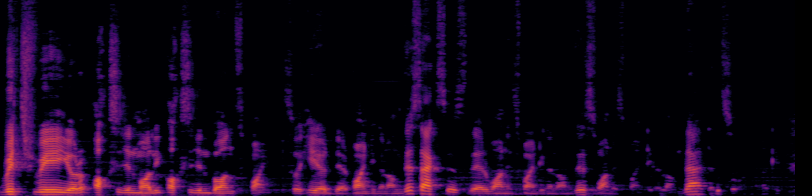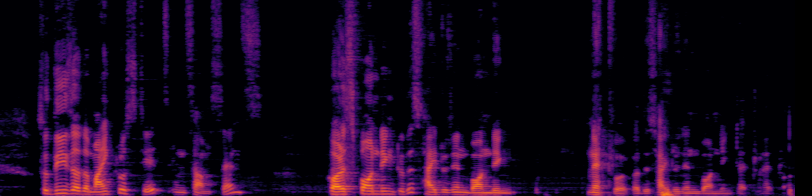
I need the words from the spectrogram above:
which way your oxygen oxygen bonds point. So, here they are pointing along this axis, there one is pointing along this, one is pointing along that and so on. So, these are the microstates in some sense corresponding to this hydrogen bonding network or this hydrogen bonding tetrahedron.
